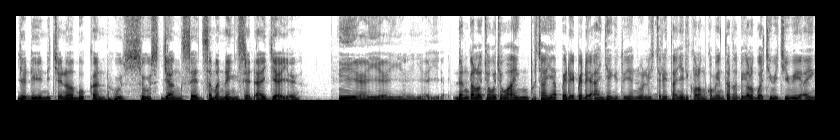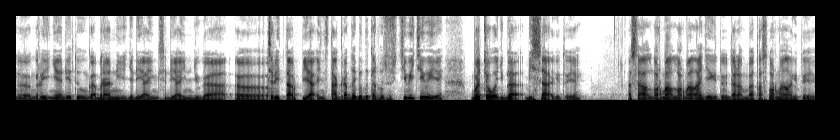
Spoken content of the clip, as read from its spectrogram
Jadi ini channel bukan khusus Jangsed sama Nengsed aja ya. Iya iya iya iya iya. Dan kalau cowok-cowok aing percaya pede-pede aja gitu ya nulis ceritanya di kolom komentar. Tapi kalau buat ciwi-ciwi aing uh, ngerinya dia tuh nggak berani. Jadi aing sediain juga uh, cerita via Instagram tapi bukan khusus ciwi-ciwi ya. Buat cowok juga bisa gitu ya. Asal normal-normal aja gitu dalam batas normal gitu ya.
